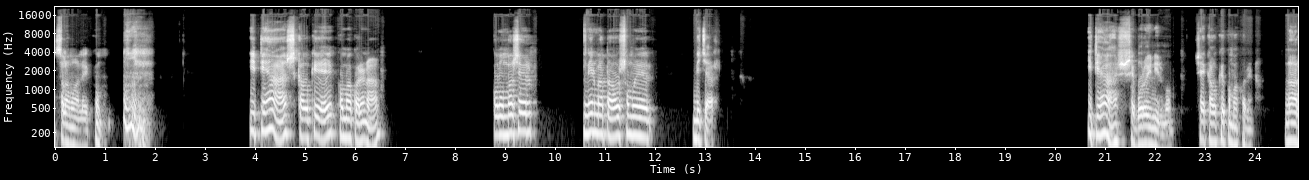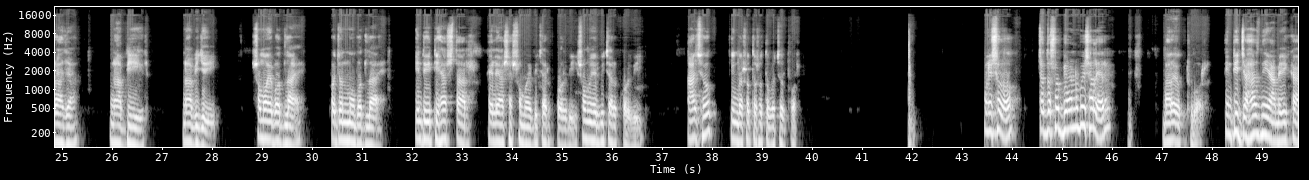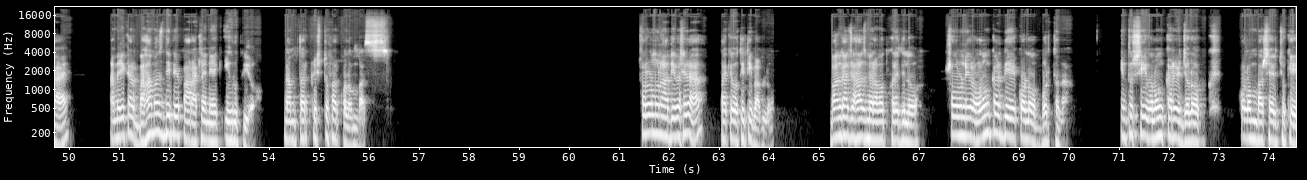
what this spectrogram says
আসসালামু আলাইকুম। ইতিহাস কাউকে ক্ষমা করে না। কলম্বাসের নির্মাতা ও সময়ের বিচার। ইতিহাস সে বড়ই নির্মম। সে কাউকে ক্ষমা করে না। না রাজা, না বীর, না বিজয়ী। সময় বদলায়, প্রজন্ম বদলায়, কিন্তু ইতিহাস তার ফেলে আসার সময় বিচার করবি, সময়ের বিচার করবি। আজ হোক কিংবা শত শত বছর পর। উনিশশো চোদ্দশো বিরানব্বই সালের বারোই অক্টোবর, তিনটি জাহাজ নিয়ে আমেরিকায়, আমেরিকার বাহামাস দ্বীপে পা রাখলেন এক ইউরোপীয়, নাম তার ক্রিস্টোফার কলম্বাস। সরল মনা আদিবাসীরা তাকে অতিথি ভাবল। বাঙ্গা জাহাজ মেরামত করে দিল। স্বর্ণের অলংকার দিয়ে করল অভ্যর্থনা কিন্তু সেই অলংকারের ঝলক কলম্বাসের চোখে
